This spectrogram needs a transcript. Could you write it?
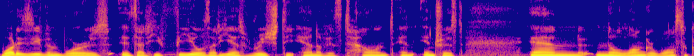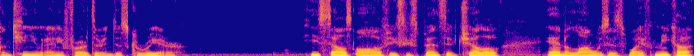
What is even worse is that he feels that he has reached the end of his talent and interest and no longer wants to continue any further in this career. He sells off his expensive cello and, along with his wife Mika,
